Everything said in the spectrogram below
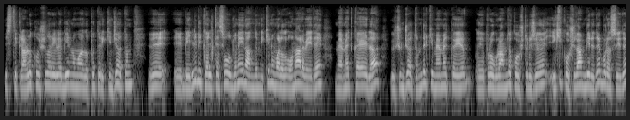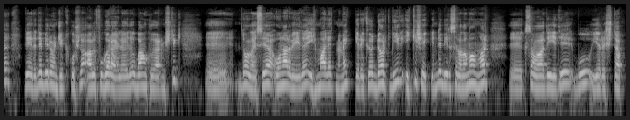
istikrarlı koşularıyla 1 numaralı Pıtır ikinci atım ve e, belli bir kalitesi olduğuna inandığım 2 numaralı Onar Bey de Mehmet Kaya ile 3. atımdır ki Mehmet Kaya e, programda koşturacağı iki koşudan biri de burasıydı. Diğeri de bir önceki koşuda Al Fugara ile banko vermiştik. E, dolayısıyla Onar Bey'i de ihmal etmemek gerekiyor. 4-1-2 şeklinde bir sıralamam var. E, kısa vade 7 bu yarışta.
